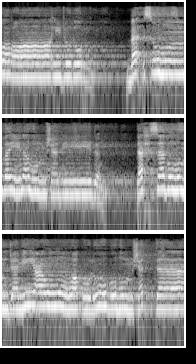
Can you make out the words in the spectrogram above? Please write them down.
وراء جدر بأسهم بينهم شديد تحسبهم جميعا وقلوبهم شتى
